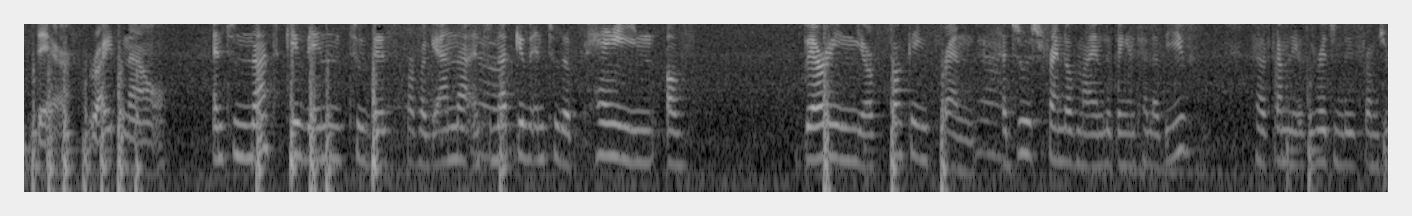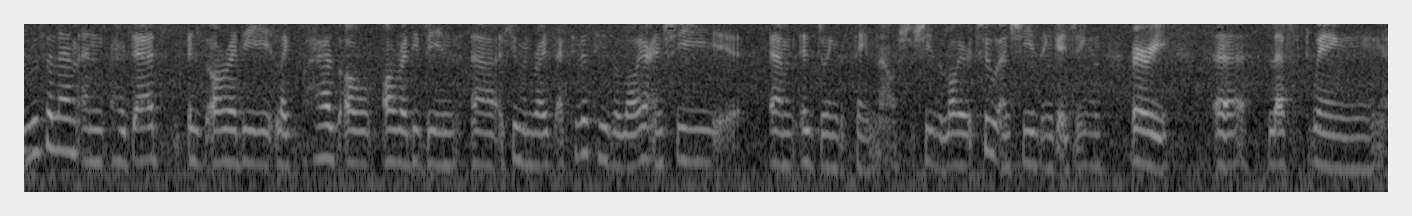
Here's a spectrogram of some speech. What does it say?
there right now and to not give in to this propaganda and to not give in to the pain of burying your fucking friends. Yeah. A Jewish friend of mine living in Tel Aviv. Her family is originally from Jerusalem, and her dad is already like has al- already been uh, a human rights activist. He's a lawyer, and she um, is doing the same now. Sh- She's a lawyer too, and she's engaging in very uh, left-wing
